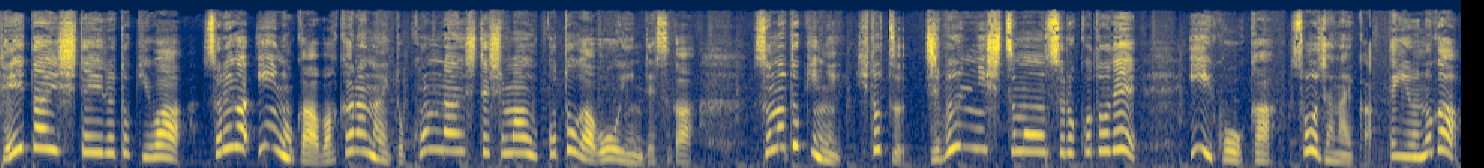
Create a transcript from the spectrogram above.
停滞している時はそれがいいのかわからないと混乱してしまうことが多いんですがその時に一つ自分に質問することでいい方かそうじゃないかっていうのが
